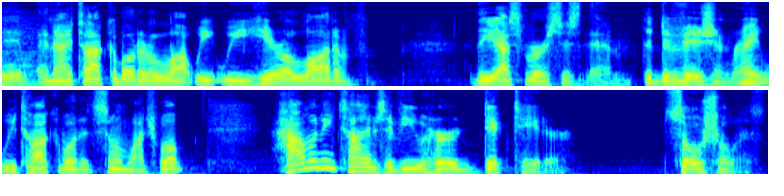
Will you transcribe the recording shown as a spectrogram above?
eh, and I talk about it a lot. We, we hear a lot of the us versus them, the division, right? We talk about it so much. Well, how many times have you heard dictator, socialist,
